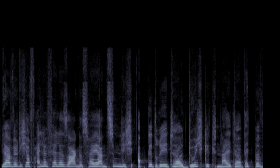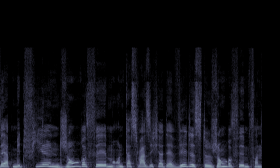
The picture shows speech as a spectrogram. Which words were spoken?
Ja, würde ich auf alle Fälle sagen. Es war ja ein ziemlich abgedrehter, durchgeknallter Wettbewerb mit vielen Genrefilmen und das war sicher der wildeste Genrefilm von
